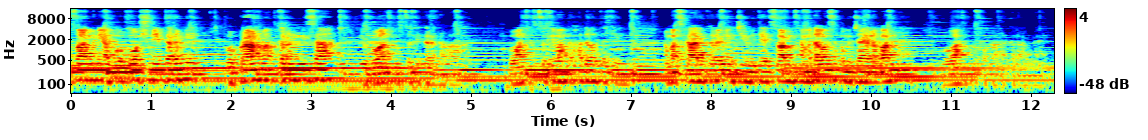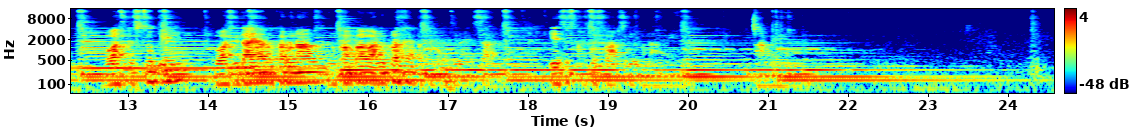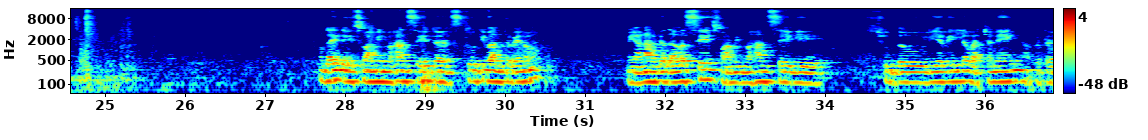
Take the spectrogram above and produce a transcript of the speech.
ස්වාමීනි අපව පෝෂණය කරමින් ඔබ ප්‍රාණවත් කරන නිසා අපි ඔබ වහන්සේ ස්තුති කරනවා. ඔබ වහන්සේ ස්තුතිවන්ත හදවතකින් නමස්කාර කරමින් ජීවිතයේ ස්වාමී හැම දවසකම ජය ලබන්න ඔබ වහන්සේ උපකාර කරන්න. ඔබ වහන්සේ ස්තුතියි. ඔබ වහන්සේ දයාව, කරුණාව, අනුකම්පාව, අනුග්‍රහය අපට තියෙන නිසා. යේසුස් ක්‍රිස්තුස් වහන්සේගේ හොඳයි දෙවි ස්වාමින් වහන්සේට ස්තුතිවන්ත වෙනවා. මේ අනාග දවස්සේ ස්වාමින් වහන්සේගේ ශුද්ධ වූ ලියවිල්ල වචනයෙන් අපට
